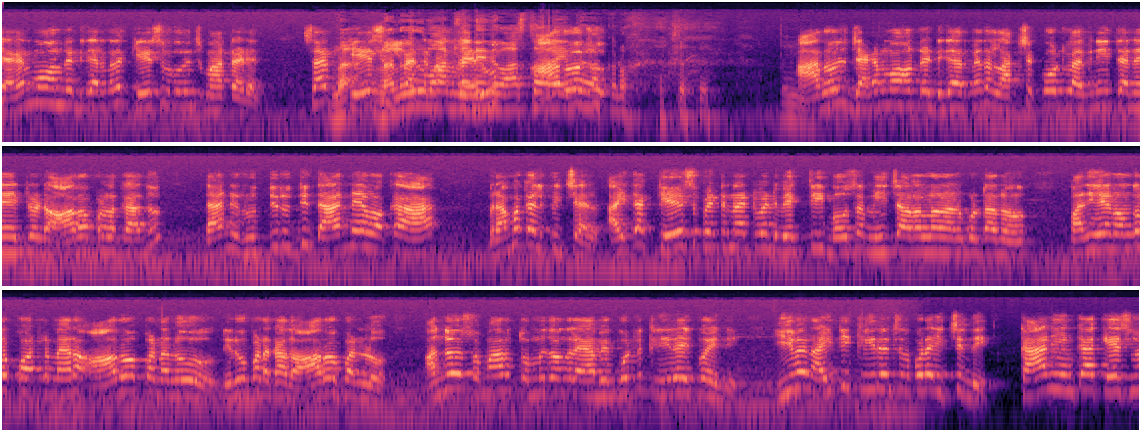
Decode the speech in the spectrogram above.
జగన్మోహన్ రెడ్డి గారి మీద కేసుల గురించి మాట్లాడేది. సార్ కేసులు ఆ రోజు. ఆ రోజు జగన్మోహన్ రెడ్డి గారి మీద లక్ష కోట్ల అవినీతి అనేటువంటి ఆరోపణలు కాదు. దాన్ని రుద్ది రుద్ది దాన్నే ఒక భ్రమ కల్పించారు. అయితే కేసు పెట్టినటువంటి వ్యక్తి బహుశా మీ ఛానల్లో అనుకుంటాను పదిహేను వందల కోట్ల మేర ఆరోపణలు నిరూపణ కాదు ఆరోపణలు. అందులో సుమారు తొమ్మిది వందల యాభై కోట్లు క్లియర్ అయిపోయింది. ఈవెన్ ఐటీ క్లియరెన్స్ కూడా ఇచ్చింది. కానీ ఇంకా కేసులు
